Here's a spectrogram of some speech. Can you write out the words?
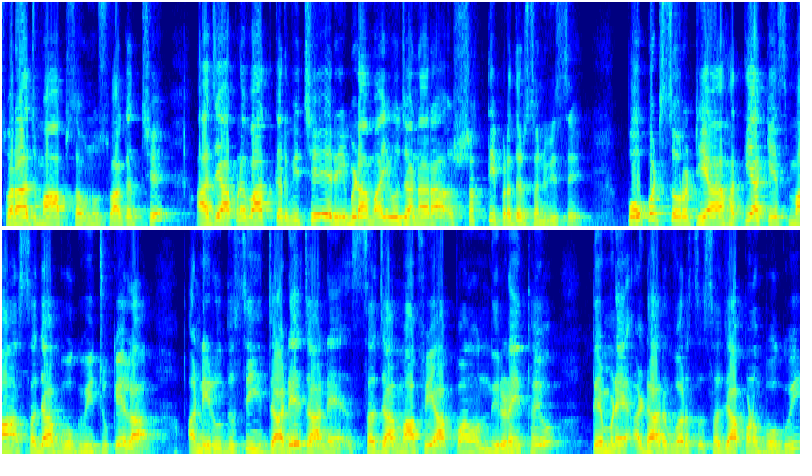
સ્વરાજમાં આપ સૌનું સ્વાગત છે. આજે આપણે વાત કરવી છે રીબડામાં યોજાનારા શક્તિ પ્રદર્શન વિશે. પોપટ સોરઠિયા હત્યા કેસમાં સજા ભોગવી ચૂકેલા અનિરુદ્ધસિંહ જાડેજાને સજા માફી આપવાનો નિર્ણય થયો. તેમણે અઢાર વર્ષ સજા પણ ભોગવી,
